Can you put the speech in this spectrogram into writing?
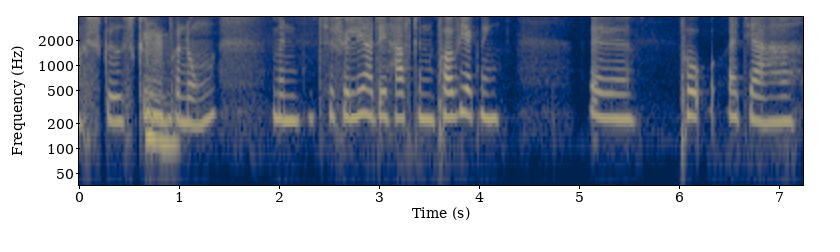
at skyde skylden mm. på nogen. Men selvfølgelig har det haft en påvirkning øh, på, at jeg har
